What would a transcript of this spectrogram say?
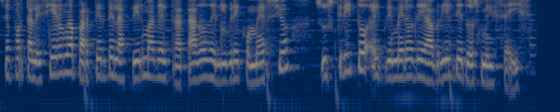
se fortalecieron a partir de la firma del Tratado de Libre Comercio suscrito el 1 de abril de 2006,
